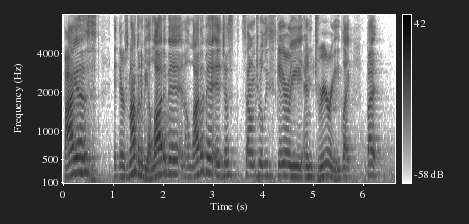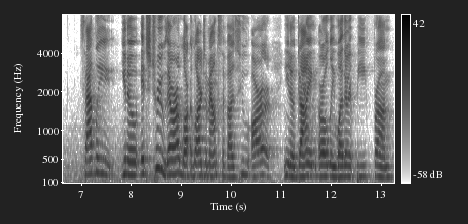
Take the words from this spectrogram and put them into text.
biased, there's not going to be a lot of it, and a lot of it, it just sounds really scary and dreary. Like, but sadly, you know, it's true. There are lar large amounts of us who are, you know, dying early, whether it be from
